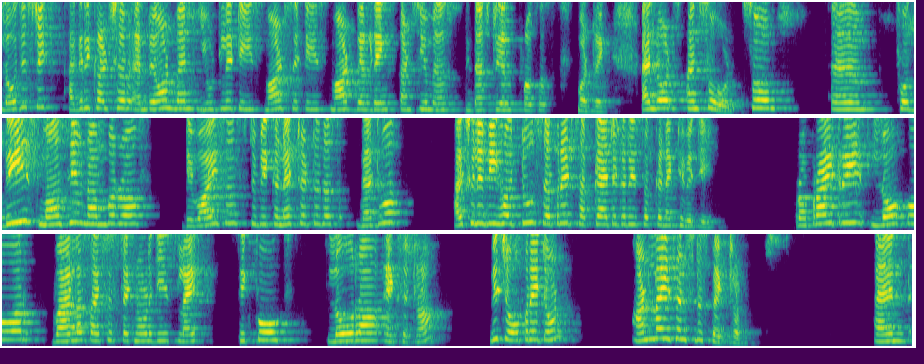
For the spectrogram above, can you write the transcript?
logistics, agriculture, environment, utilities, smart cities, smart buildings, consumers, industrial process monitoring, and, and so on. So um, for these massive number of devices to be connected to the network, actually we have two separate subcategories of connectivity. Proprietary low power wireless access technologies like Sigfox, LoRa, etc., which operate on unlicensed spectrum. And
